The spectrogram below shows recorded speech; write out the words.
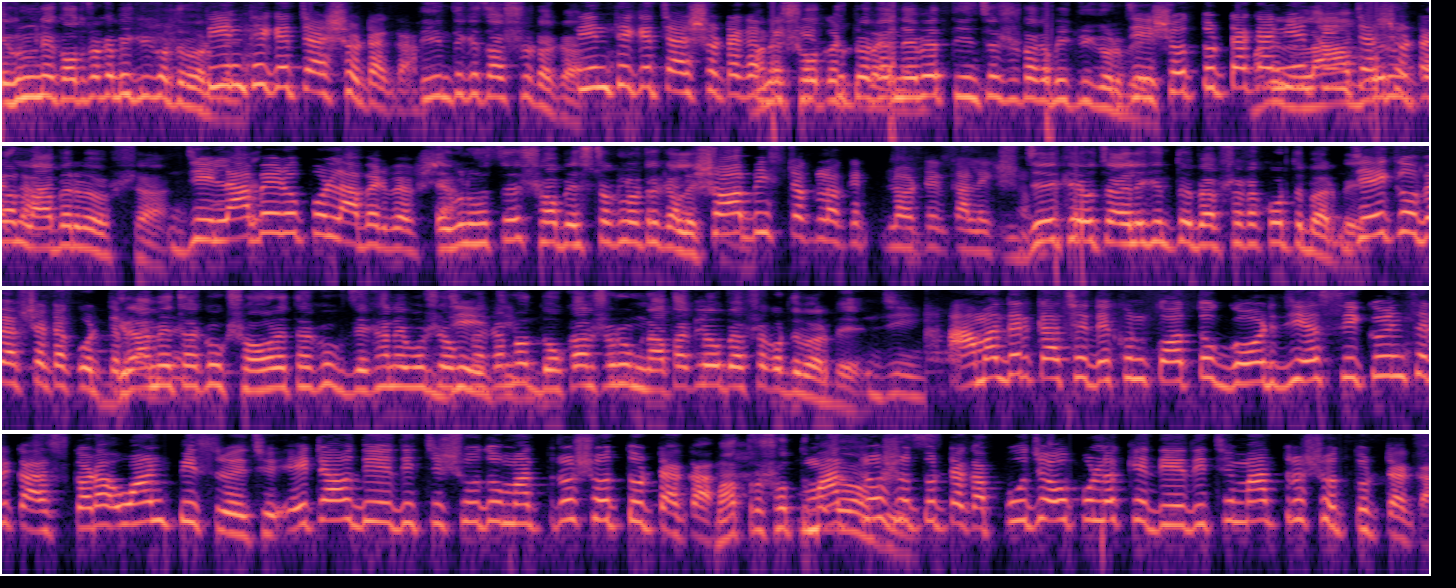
এগুলো নিয়ে কত টাকা বিক্রি করতে পারবে? তিন থেকে চারশো টাকা। তিন থেকে চারশো টাকা? তিন থেকে চারশো টাকা মানে সত্তর টাকা নেবে তিন চারশো টাকা বিক্রি করবে। জি সত্তর টাকা মানে নিয়ে তিন লাভের চারশো টাকা। লাভের ব্যবসা। জি লাভের উপর লাভের ব্যবসা। এগুলো হচ্ছে সব স্টক লটের কালেকশন সব স্টক লটের কালেকশন যে কেউ চাইলে কিন্তু ব্যবসাটা করতে পারবে। যে কেউ ব্যবসাটা করতে গ্রামে থাকুক শহরে থাকুক যেখানে বসে হোক না কেন দোকান শোরুম না থাকলেও ব্যবসা করতে পারবে। জি আমাদের কাছে দেখুন কত গর্জিয়াস সিকোয়েন্সের কাজ করা ওয়ান পিস রয়েছে এটাও দিয়ে দিচ্ছে শুধুমাত্র সত্তর টাকা মাত্র সত্তর টাকা পূজা উপলক্ষে দিয়ে দিচ্ছে মাত্র সত্তর টাকা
